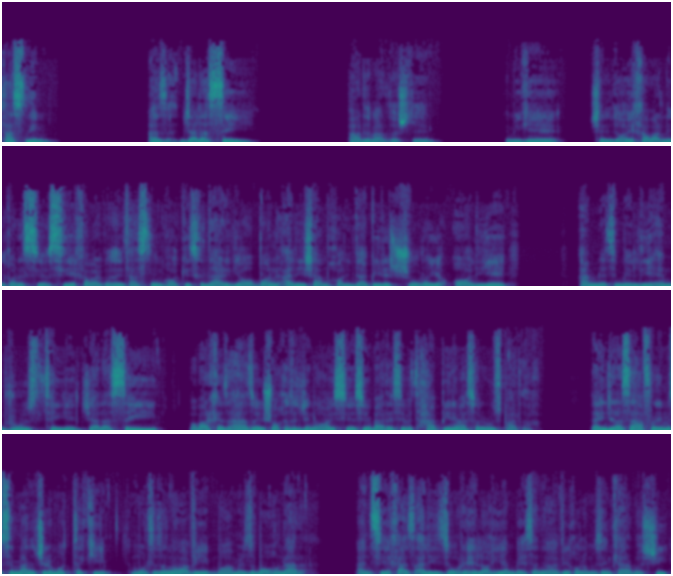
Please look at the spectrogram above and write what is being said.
تصنیم از جلسه ای پرده برداشته که میگه شنیده های خبرنگار سیاسی خبرگزاری تصنیم حاکی که در یابان علی شمخانی دبیر شورای عالی امنیت ملی امروز طی جلسه ای با برخی از اعضای شاخص جناهای سیاسی به بررسی و تبیین مسائل روز پرداخت. در این جلسه افرادی مثل منوچهر متکی مرتضی نووی محمد با هنر انسیخ از علی زهره الهی هم بهزاد نووی غلام حسین کرباشی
